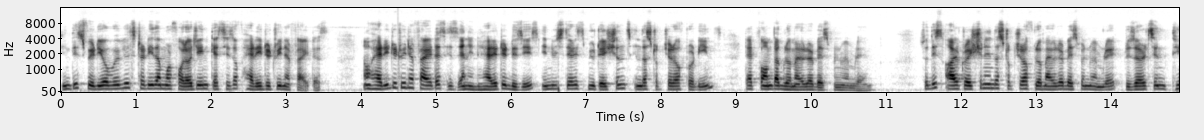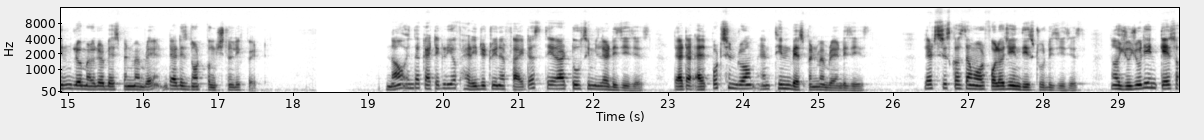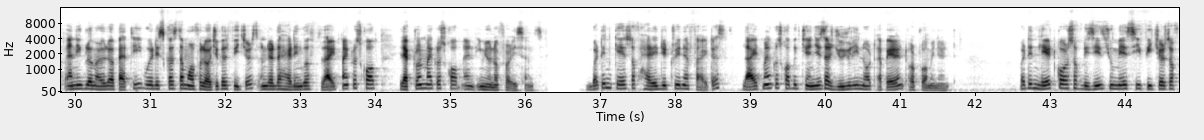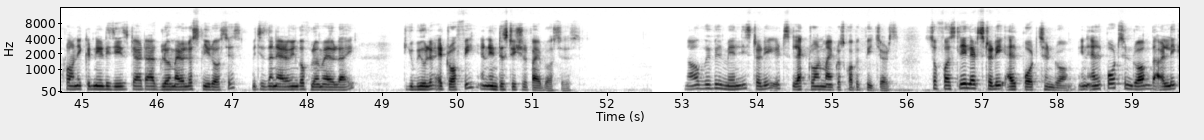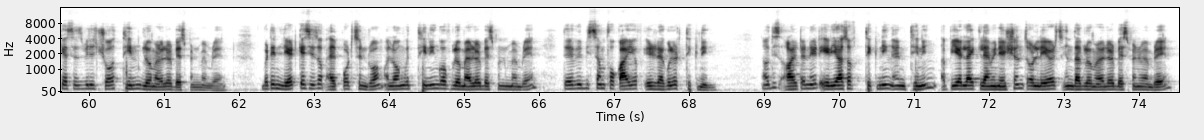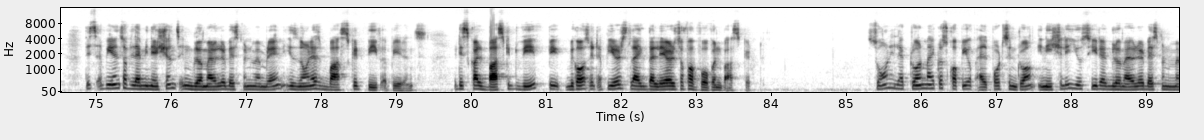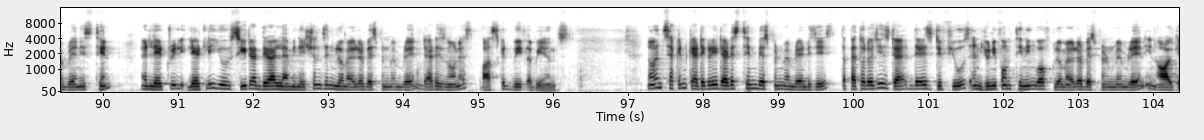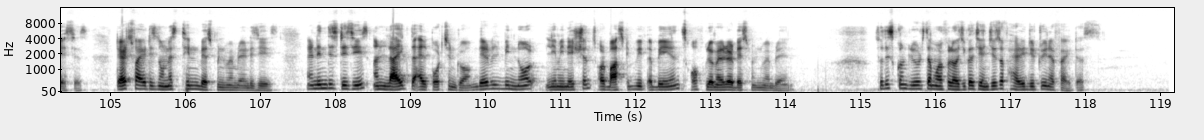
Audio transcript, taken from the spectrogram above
In this video, we will study the morphology in cases of hereditary nephritis. Now, hereditary nephritis is an inherited disease in which there is mutations in the structure of proteins that form the glomerular basement membrane. So, this alteration in the structure of glomerular basement membrane results in thin glomerular basement membrane that is not functionally fit. Now, in the category of hereditary nephritis, there are two similar diseases that are Alport syndrome and thin basement membrane disease. Let's discuss the morphology in these two diseases. Now usually in case of any glomerulopathy, we discuss the morphological features under the heading of light microscope, electron microscope and immunofluorescence. But in case of hereditary nephritis, light microscopic changes are usually not apparent or prominent. But in late course of disease, you may see features of chronic kidney disease that are glomerulosclerosis, which is the narrowing of glomeruli, tubular atrophy and interstitial fibrosis. Now we will mainly study its electron microscopic features. So firstly let's study Alport syndrome. In Alport syndrome the early cases will show thin glomerular basement membrane. But in late cases of Alport syndrome along with thinning of glomerular basement membrane there will be some foci of irregular thickening. Now these alternate areas of thickening and thinning appear like laminations or layers in the glomerular basement membrane. This appearance of laminations in glomerular basement membrane is known as basket weave appearance. It is called basket weave because it appears like the layers of a woven basket. So on electron microscopy of Alport syndrome, initially you see that glomerular basement membrane is thin and lately, lately you see that there are laminations in glomerular basement membrane that is known as basket weave appearance. Now in second category that is thin basement membrane disease, the pathology is that there is diffuse and uniform thinning of glomerular basement membrane in all cases. That's why it is known as thin basement membrane disease and in this disease unlike the Alport syndrome there will be no laminations or basket weave appearance of glomerular basement membrane. So this concludes the morphological changes of hereditary nephritis.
